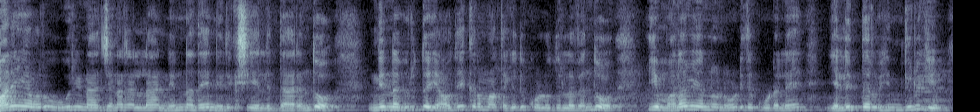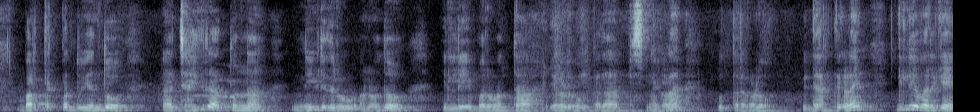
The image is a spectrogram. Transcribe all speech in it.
ಮನೆಯವರು, ಊರಿನ ಜನರೆಲ್ಲ ನಿನ್ನದೇ ನಿರೀಕ್ಷೆಯಲ್ಲಿದ್ದಾರೆಂದು, ನಿನ್ನ ವಿರುದ್ಧ ಯಾವುದೇ ಕ್ರಮ ತೆಗೆದುಕೊಳ್ಳುವುದಿಲ್ಲವೆಂದು ಈ ಮನವಿಯನ್ನು ನೋಡಿದ ಕೂಡಲೇ ಎಲ್ಲಿದ್ದರೂ ಹಿಂದಿರುಗಿ ಬರ್ತಕ್ಕದ್ದು ಎಂದು ಜಾಹೀರಾತನ್ನು ನೀಡಿದರು ಅನ್ನೋದು ಇಲ್ಲಿ ಬರುವಂಥ ಎರಡು ಅಂಕದ ಪ್ರಶ್ನೆಗಳ ಉತ್ತರಗಳು. ವಿದ್ಯಾರ್ಥಿಗಳೇ, ಇಲ್ಲಿಯವರೆಗೆ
